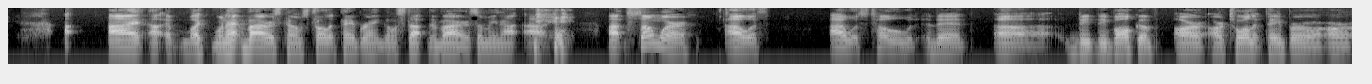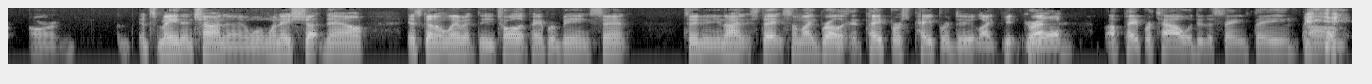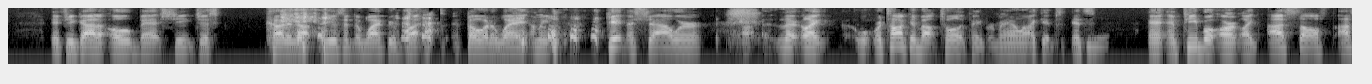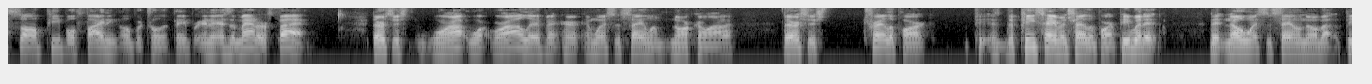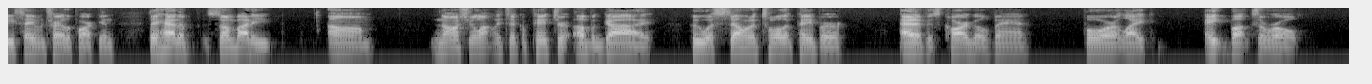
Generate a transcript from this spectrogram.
I, I, like when that virus comes, toilet paper ain't gonna stop the virus. I mean, I, I, I somewhere I was I was told that uh, the the bulk of our, our toilet paper or, or, or it's made in China, and when, when they shut down, it's going to limit the toilet paper being sent to the United States. I'm like, bro, it, paper's paper, dude. Like, get, grab yeah. a paper towel will do the same thing. Um, if you got an old bed sheet, just cut it up, use it to wipe your butt, throw it away. I mean, get in a shower. Uh, like, we're talking about toilet paper, man. Like, it's it's and, and people are like I saw I saw people fighting over toilet paper, and as a matter of fact, there's this where I where I live at here in Winston Salem, North Carolina. There's this trailer park, the Peace Haven trailer park. People that that know Winston Salem know about the Peace Haven trailer park, and they had a somebody um, nonchalantly took a picture of a guy who was selling toilet paper out of his cargo van for like eight bucks a roll.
